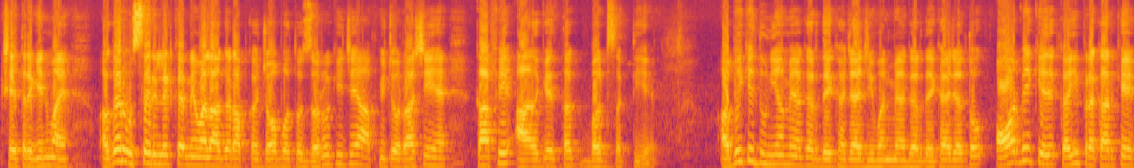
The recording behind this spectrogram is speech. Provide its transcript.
क्षेत्र गिनवाए अगर उससे रिलेट करने वाला अगर आपका जॉब हो तो ज़रूर कीजिए, आपकी जो राशि है, काफ़ी आगे तक बढ़ सकती है। अभी की दुनिया में अगर देखा जाए, जीवन में अगर देखा जाए तो और भी कई प्रकार के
